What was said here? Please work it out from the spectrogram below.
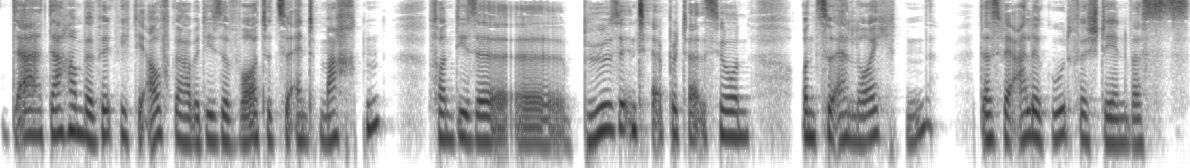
Da, da haben wir wirklich die Aufgabe, diese Worte zu entmachten von dieser äh, böse Interpretation und zu erleuchten, dass wir alle gut verstehen, was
